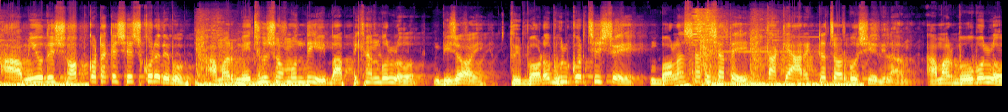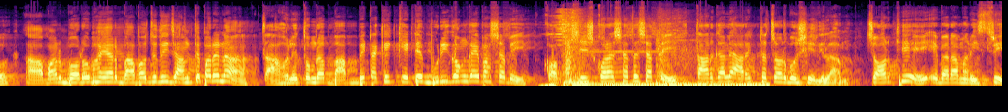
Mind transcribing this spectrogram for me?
আমি ওদের সব কটাকে শেষ করে দেব। আমার মেঝো সম্বন্ধী বাপ্পি খান বলল, বিজয় তুই বড় ভুল করছিস রে। বলার সাথে সাথে তাকে আরেকটা চর বসিয়ে দিলাম। আমার বউ বলল, আমার বড় ভাই আর বাবা যদি জানতে পারে না, তাহলে তোমরা বাপ বেটাকে কেটে বুড়ি গঙ্গায় ভাসাবে। কথা শেষ করার সাথে সাথে তার গালে আরেকটা চর বসিয়ে দিলাম। চর খেয়ে এবার আমার স্ত্রী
